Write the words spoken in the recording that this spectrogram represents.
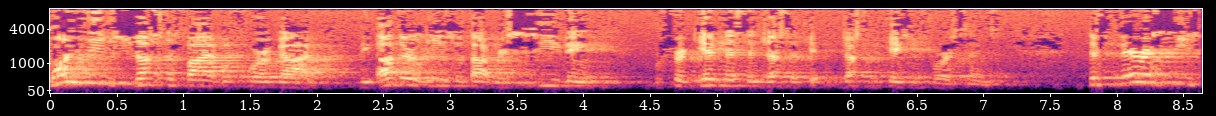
One leaves justified before God, the other leaves without receiving forgiveness and justification for his sins. The Pharisee's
